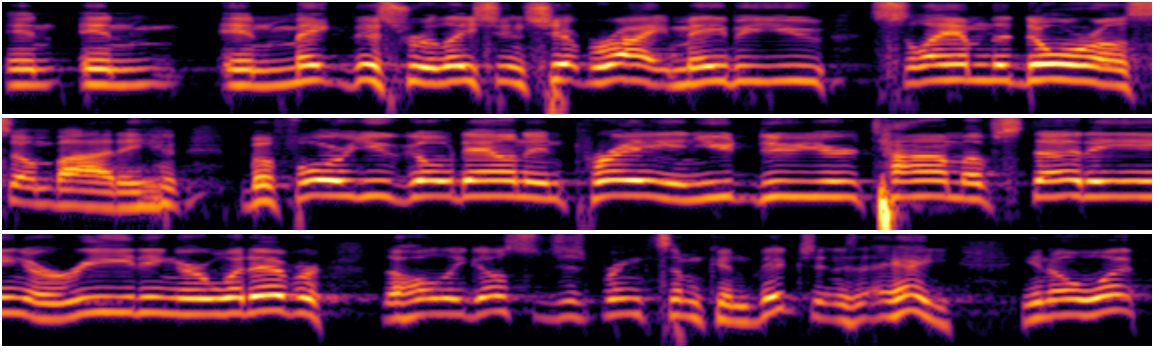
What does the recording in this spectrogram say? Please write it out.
and, and, and make this relationship right. Maybe you slam the door on somebody before you go down and pray and you do your time of studying or reading or whatever. The Holy Ghost will just bring some conviction and say, hey, you know what?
